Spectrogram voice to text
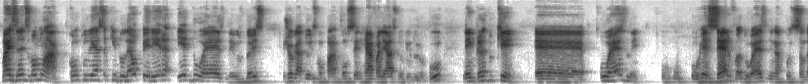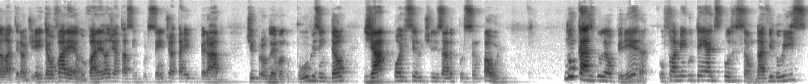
Mas antes, vamos lá. Concluir essa aqui do Léo Pereira e do Wesley. Os dois jogadores vão, vão ser reavaliados no Rio do Urubu. Lembrando que é, o Wesley o, o, reserva do Wesley na posição da lateral direita é o Varela. O Varela já está 100%, já está recuperado de problema no pubis, então já pode ser utilizado por São Paulo. No caso do Léo Pereira, o Flamengo tem à disposição Davi Luiz,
